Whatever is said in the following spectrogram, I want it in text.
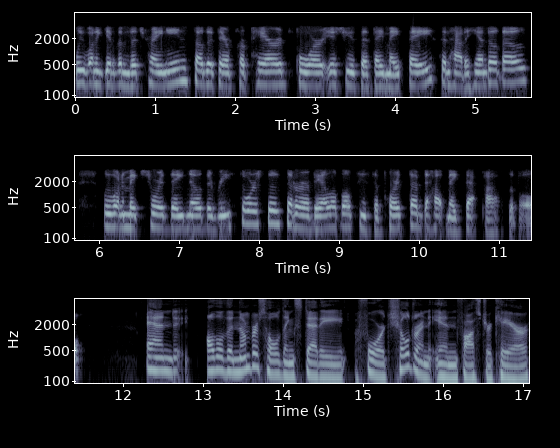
We want to give them the training so that they're prepared for issues that they may face and how to handle those. We want to make sure they know the resources that are available to support them to help make that possible. And although the numbers holding steady for children in foster care,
